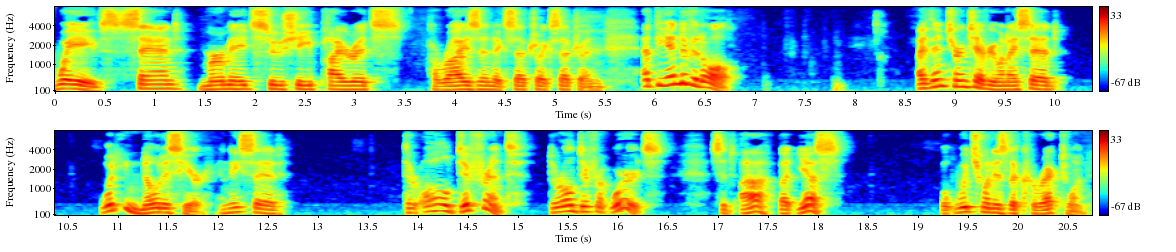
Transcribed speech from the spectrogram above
waves, sand, mermaid, sushi, pirates, horizon, etc., etc. And at the end of it all, I then turned to everyone. I said, What do you notice here? And they said, They're all different. They're all different words. I said, Ah, but yes, but which one is the correct one?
